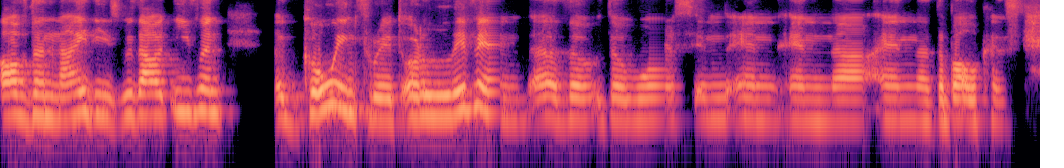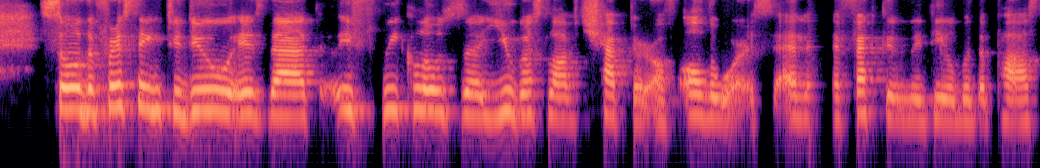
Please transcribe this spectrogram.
of the 90s without even going through it or living uh, the, the wars in, in, in, uh, in the Balkans. So the first thing to do is that if we close the Yugoslav chapter of all the wars and effectively deal with the past,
